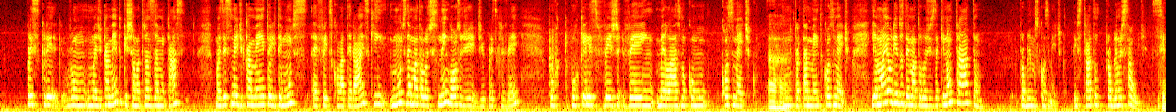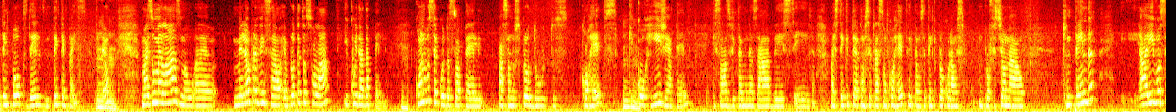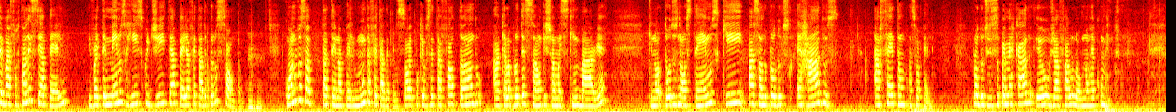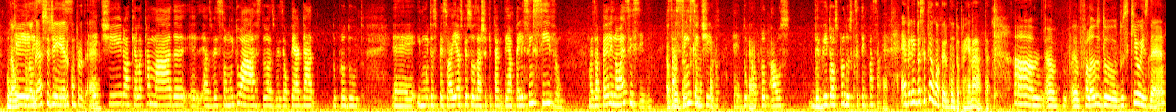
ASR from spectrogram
prescrevam um medicamento que chama transaminase, mas esse medicamento ele tem muitos efeitos colaterais que muitos dermatologistas nem gostam de, de prescrever, por, porque eles veem melasma como cosmético, Aham. um tratamento cosmético. E a maioria dos dermatologistas aqui não tratam problemas cosméticos, eles tratam problemas de saúde, porque Sim. tem poucos deles, não tem tempo para isso, entendeu? Uhum. Mas o melasma, é, melhor prevenção é o protetor solar e cuidar da pele. Quando você cuida da sua pele, passando os produtos corretos, que corrigem a pele, que são as vitaminas A, B, C, mas tem que ter a concentração correta, então você tem que procurar um, um profissional que entenda. Aí você vai fortalecer a pele e vai ter menos risco de ter a pele afetada pelo sol. Quando você está tendo a pele muito afetada pelo sol, é porque você está faltando aquela proteção que chama skin barrier, que nó- todos nós temos, que passando produtos errados afetam a sua pele. Produtos de supermercado, eu já falo logo, não recomendo. Não- não eles- gaste dinheiro com produ- é. Retiram aquela camada, às vezes são muito ácidos, às vezes é o pH do produto. É, e muitas pessoas, aí as pessoas acham que tá- tem a pele sensível, mas a pele não é sensível. É Está sensitiva é, do- É. ao aos, devido aos produtos que você tem que passar. É. Evelyn, você tem alguma pergunta para Renata? Ah, ah, falando do- dos kiwis, né?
